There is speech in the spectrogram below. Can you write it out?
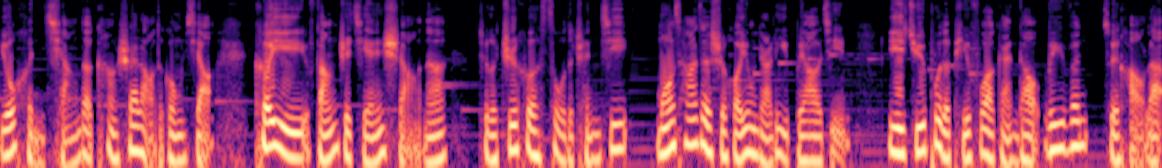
有很强的抗衰老的功效，可以防止减少呢这个脂褐素的沉积。摩擦的时候用点力不要紧，以局部的皮肤啊感到微温最好了。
